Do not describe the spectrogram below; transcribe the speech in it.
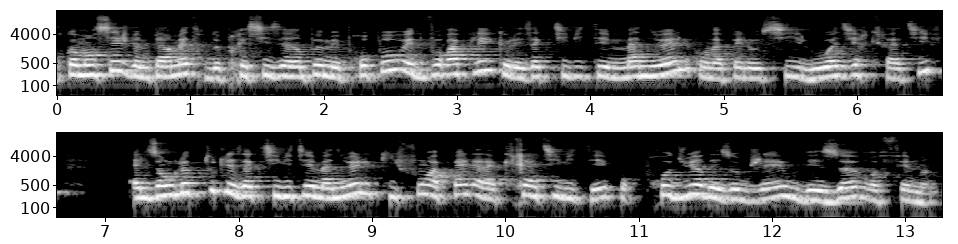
Pour commencer, je vais me permettre de préciser un peu mes propos et de vous rappeler que les activités manuelles, qu'on appelle aussi loisirs créatifs, elles englobent toutes les activités manuelles qui font appel à la créativité pour produire des objets ou des œuvres faits main.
